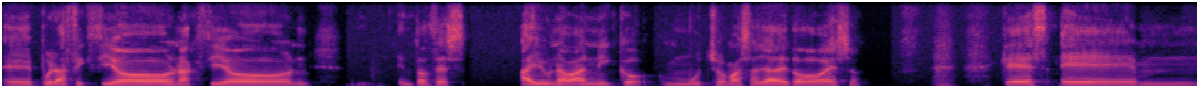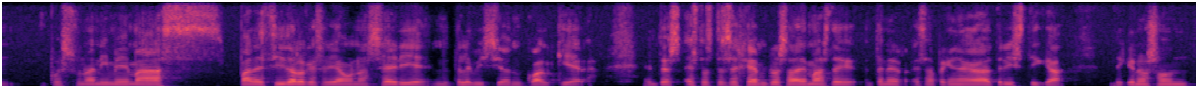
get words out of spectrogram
eh, pura ficción, acción. Entonces hay un abanico mucho más allá de todo eso, que es eh, pues un anime más parecido a lo que sería una serie de televisión cualquiera. Entonces, estos tres ejemplos, además de tener esa pequeña característica de que no son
